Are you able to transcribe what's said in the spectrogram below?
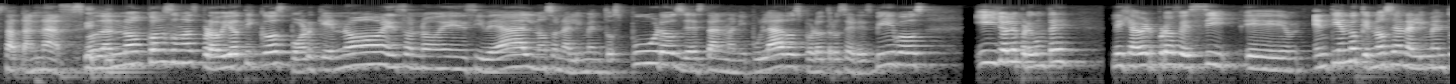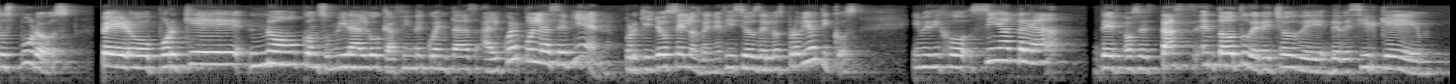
Satanás. O sea, no consumas probióticos porque no, eso no es ideal, no son alimentos puros, ya están manipulados por otros seres vivos. Y yo le pregunté, le dije, a ver, profe, sí, eh, entiendo que no sean alimentos puros, pero ¿por qué no consumir algo que a fin de cuentas al cuerpo le hace bien? Porque yo sé los beneficios de los probióticos. Y me dijo, sí, Andrea, o sea, estás en todo tu derecho de, de decir que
